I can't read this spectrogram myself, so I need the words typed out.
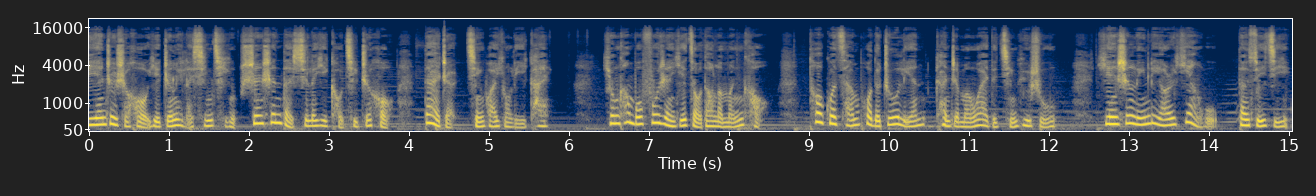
狄言这时候也整理了心情，深深的吸了一口气之后，带着秦怀勇离开。永康伯夫人也走到了门口，透过残破的珠帘看着门外的秦玉茹，眼神凌厉而厌恶，但随即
